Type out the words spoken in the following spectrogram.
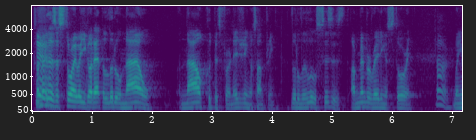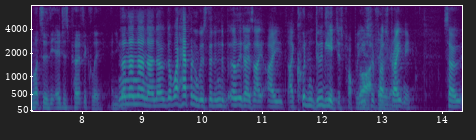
'Cause I remember there's a story where you got out the little nail, nail clippers for an edging or something, little the little scissors. I remember reading a story No. when you wanted to do the edges perfectly, and you No, got, no, no, no, no. What happened was that in the early days, I, I, I couldn't do the edges properly. It used to there we go. frustrate me. So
